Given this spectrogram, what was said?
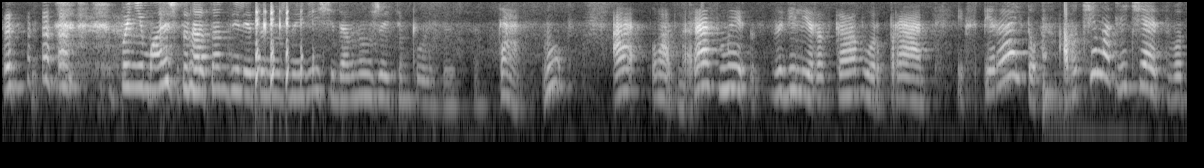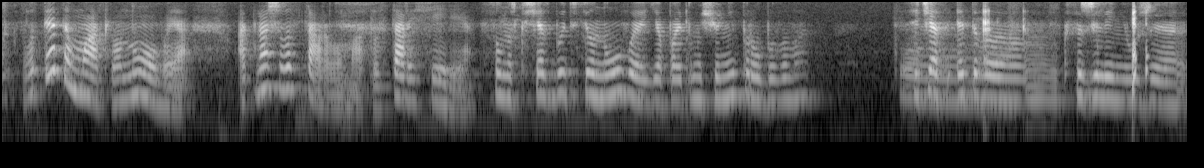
понимают, что на самом деле это нужные вещи, давно уже этим пользуются. Так, ну, а ладно, раз мы завели разговор про экспиральту, а вот чем отличается вот, вот это масло новое от нашего старого масла, старой серии? Солнышко, сейчас будет все новое, я поэтому еще не пробовала. Сейчас этого, к сожалению, уже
